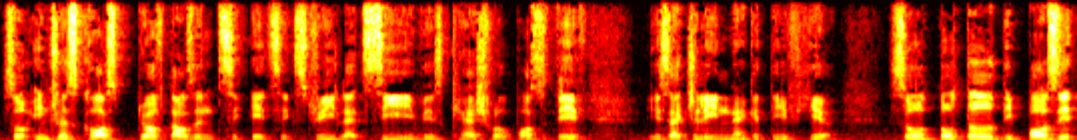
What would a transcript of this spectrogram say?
So interest cost 12,863. Let's see if it's cash flow positive. It's actually negative here. So total deposit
